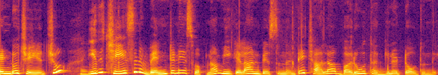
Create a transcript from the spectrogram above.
రెండు చేయొచ్చు. ఇది చేసిన వెంటనే స్వప్న మీకు ఎలా అనిపిస్తుంది అంటే చాలా బరువు తగ్గినట్టు అవుతుంది.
